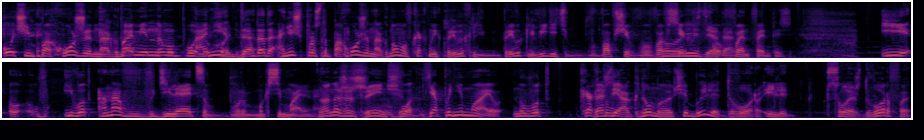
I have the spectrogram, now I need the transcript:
очень похожи на гномов. По минному полю они, Да-да-да, они очень просто похожи на гномов, как мы их привыкли, привыкли видеть вообще во ну, всех везде, да. фэн- фэнтези. И, и вот она выделяется максимально. Но она же женщина. Вот, я понимаю. Ну вот как Подожди, а гномы вообще были двор или слэш дворфы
